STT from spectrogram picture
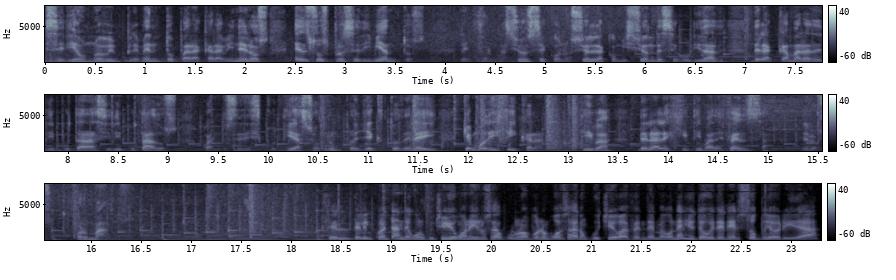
Sería un nuevo implemento para carabineros en sus procedimientos. La información se conoció en la Comisión de Seguridad de la Cámara de Diputadas y Diputados cuando se discutía sobre un proyecto de ley que modifica la normativa de la legítima defensa de los uniformados. Si el delincuente anda con un cuchillo, bueno, yo no, no puedo sacar un cuchillo para defenderme con él, yo tengo que tener superioridad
